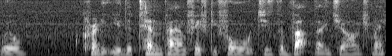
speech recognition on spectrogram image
will credit you the £10.54, which is the VAT they charge me.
